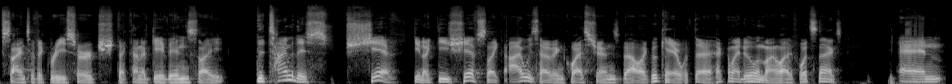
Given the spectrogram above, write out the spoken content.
scientific research that kind of gave insight. The time of this shift, you know, like these shifts, like I was having questions about, like, okay, what the heck am I doing in my life? What's next? And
